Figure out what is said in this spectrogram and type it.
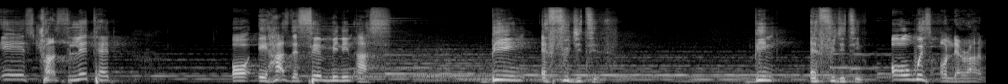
is translated or it has the same meaning as being a fugitive. Being a fugitive, always on the run,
